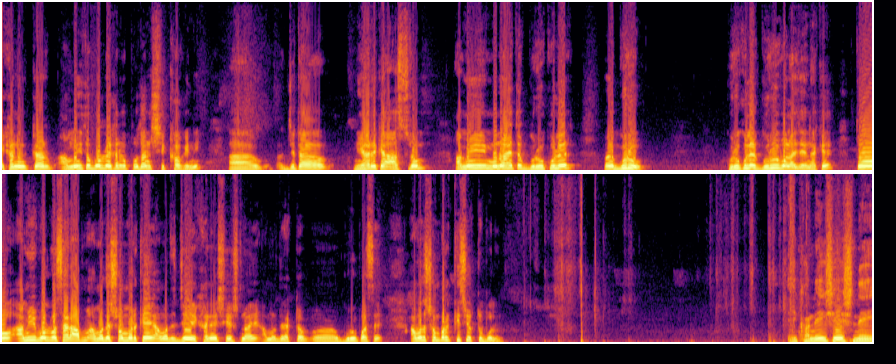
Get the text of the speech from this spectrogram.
এখানকার, আমি তো বলব এখানকার প্রধান শিক্ষক ইনি। যেটা নিহারিকা আশ্রম, আমি মনে হয় তো গুরুকুলের গুরু। গুরুকুলের গুরু বলা যায় নাকে তো আমি বলব, স্যার আমাদের সম্পর্কে আমাদের যে এখানে শেষ নয়, আমাদের একটা গ্রুপ আছে। আমাদের সম্পর্কে কিছু একটু বলুন। এখানেই শেষ নেই।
